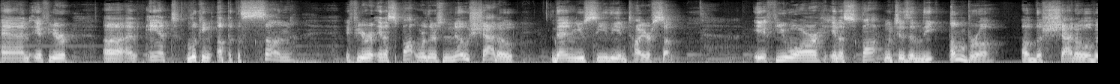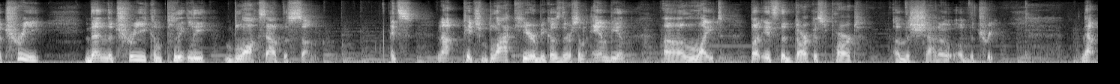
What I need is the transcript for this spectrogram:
and if you're uh, an ant looking up at the sun, if you're in a spot where there's no shadow, then you see the entire sun. If you are in a spot which is in the umbra of the shadow of a tree, then the tree completely blocks out the sun. It's not pitch black here because there's some ambient uh, light, but it's the darkest part of the shadow of the tree. Now,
